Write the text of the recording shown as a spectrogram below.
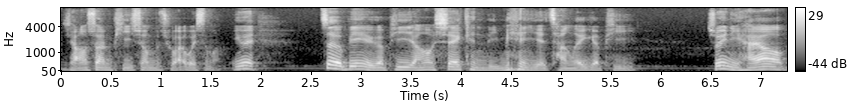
想要算 P 算不出来，为什么？因为这边有个 P，然后 second 里面也藏了一个 P，所以你还要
